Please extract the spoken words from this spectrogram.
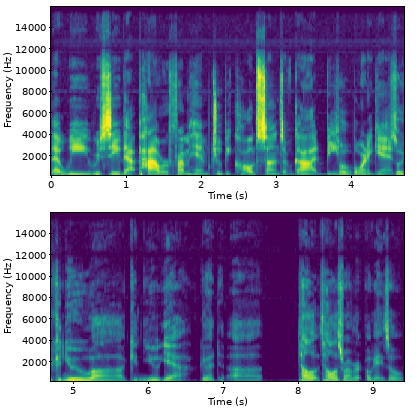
that we receive that power from him to be called sons of God, being so, born again. So can you, uh, can you, yeah, good. tell, tell us, Robert. Okay, so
